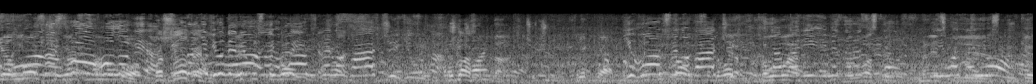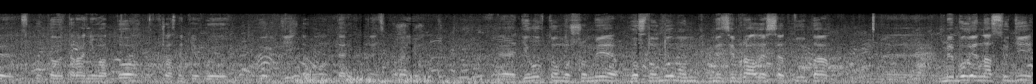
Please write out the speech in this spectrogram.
Діалог чи нас монолог. Послухайте, Люди звинувачують. будь ласка. Його звинувачують. голова, голова спіл- Хмельницької спілки спілка ветеранів АТО, учасників бойових дій та волонтерів Хмельницького району. Е, Діло в тому, що ми в основному ми зібралися тут. е, Ми були на суді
